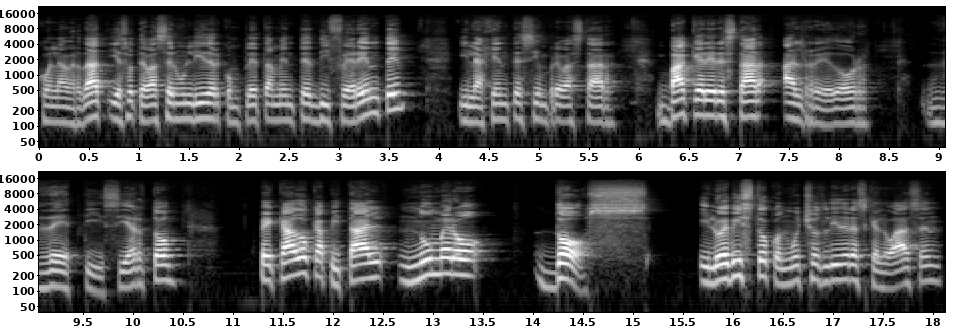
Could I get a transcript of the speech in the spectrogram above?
con la verdad y eso te va a hacer un líder completamente diferente y la gente siempre va a estar, va a querer estar alrededor de ti, ¿cierto? Pecado capital número dos. Y lo he visto con muchos líderes que lo hacen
